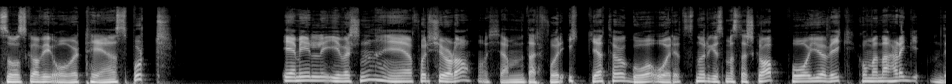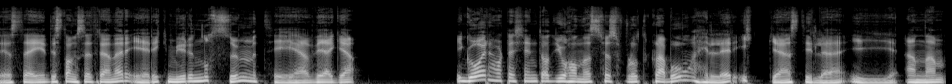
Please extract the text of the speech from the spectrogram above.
Så skal vi over til sport. Emil Iversen er forkjøla og kommer derfor ikke til å gå årets norgesmesterskap på Gjøvik kommende helg. Det sier distansetrener Erik Myhr Nossum til VG. I går ble det kjent at Johannes Høsflot Klæbo heller ikke stiller i NM.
